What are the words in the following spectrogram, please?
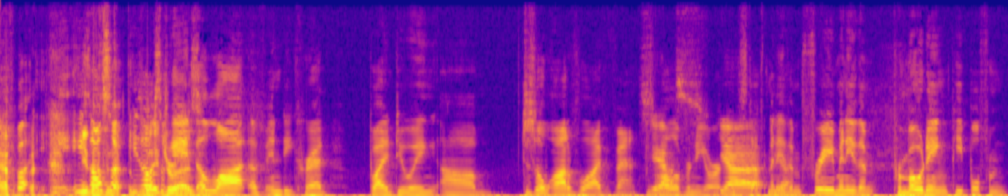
have. Well, he, he he's doesn't also to he's also plagiarize gained a lot of indie cred by doing um, just a lot of live events all over New York Yeah, and stuff. Many yeah. of them free, many of them promoting people from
